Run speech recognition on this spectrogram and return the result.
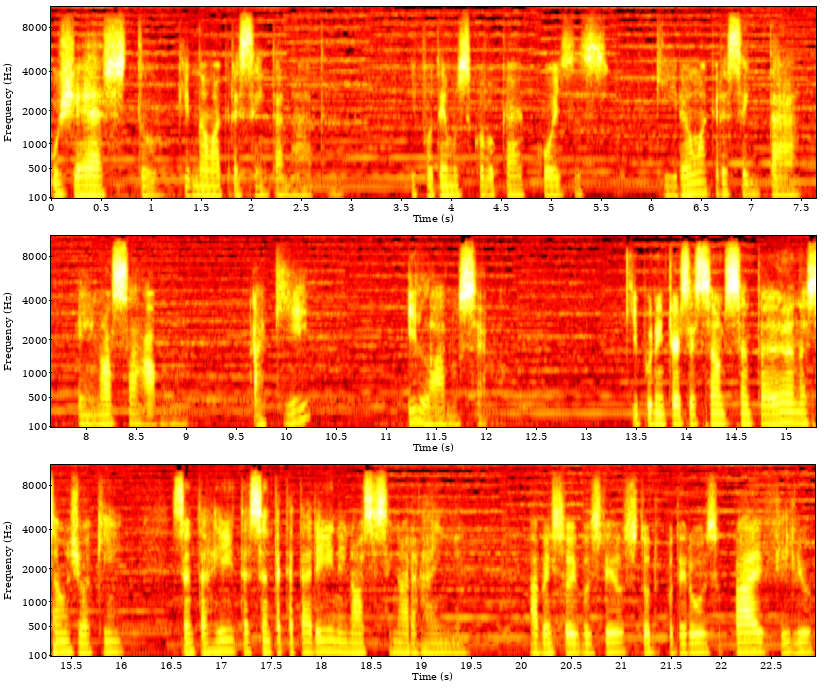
o gesto que não acrescenta nada. E podemos colocar coisas que irão acrescentar em nossa alma, aqui e lá no céu. Que por intercessão de Santa Ana, São Joaquim, Santa Rita, Santa Catarina e Nossa Senhora Rainha, abençoe-vos Deus Todo-Poderoso, Pai, Filho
